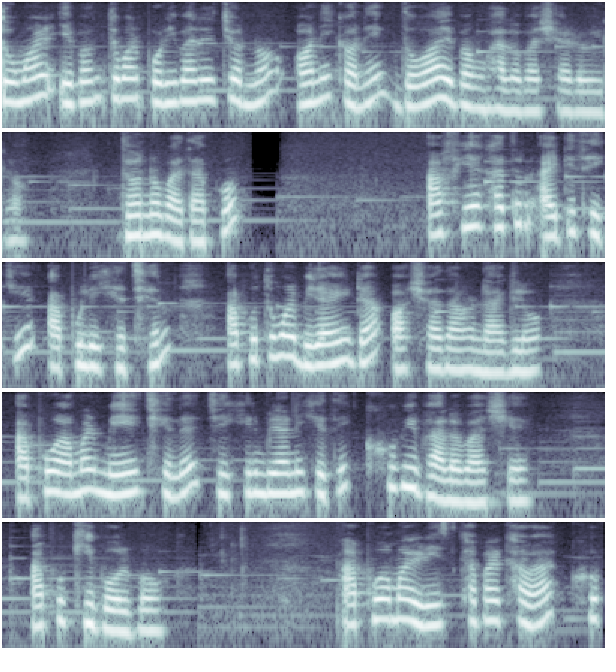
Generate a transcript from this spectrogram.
তোমার এবং তোমার পরিবারের জন্য অনেক অনেক দোয়া এবং ভালোবাসা রইল। ধন্যবাদ আপু। আফিয়া খাতুন আইটি থেকে আপু লিখেছেন, আপু, তোমার বিরিয়ানিটা অসাধারণ লাগল। আপু, আমার মেয়ে ছেলে চিকেন বিরিয়ানি খেতে খুবই ভালোবাসে। আপু, কি বলব? আপু, আমার রিচ খাবার খাওয়া খুব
